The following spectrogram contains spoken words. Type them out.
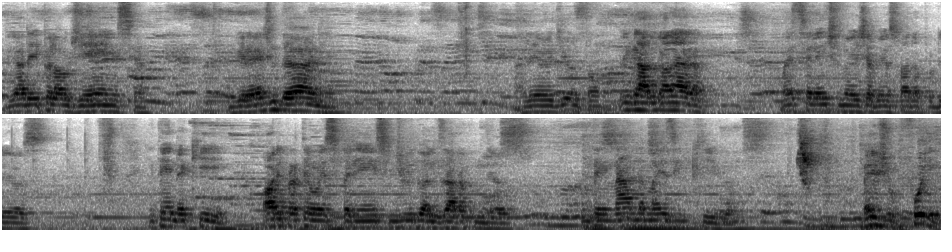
Obrigado aí pela audiência. O grande Dani. Valeu, Edilson. Obrigado, galera. Uma excelente noite abençoada por Deus. Entenda que ore para ter uma experiência individualizada com Deus. Não tem nada mais incrível. Beijo, fui!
